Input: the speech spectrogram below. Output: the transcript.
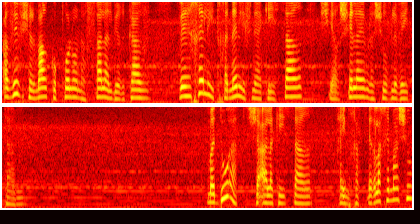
אביו של מרקו פולו נפל על ברכיו והחל להתחנן לפני הקיסר שירשה להם לשוב לביתם. מדוע? שאל הקיסר. האם חסר לכם משהו?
